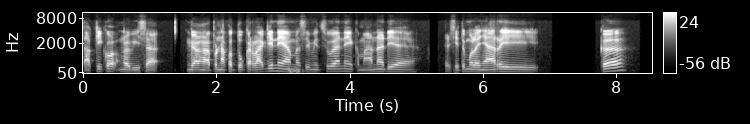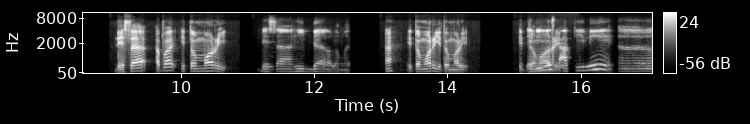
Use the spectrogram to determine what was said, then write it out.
Taki kok nggak bisa nggak nggak pernah ketukar lagi nih sama si Mitsuha nih. Ke mana dia? Dari situ mulai nyari ke desa apa Itomori. Desa Hida kalau nggak ah Itomori Itomori. Jadi Itomori. Taki ini eh,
